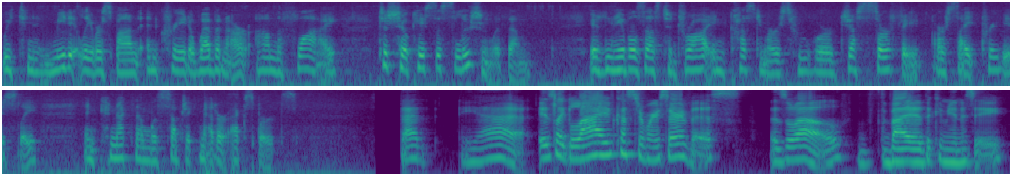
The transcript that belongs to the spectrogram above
we can immediately respond and create a webinar on the fly to showcase the solution with them. It enables us to draw in customers who were just surfing our site previously and connect them with subject matter experts. That, yeah, it's like live customer service as well via the community.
